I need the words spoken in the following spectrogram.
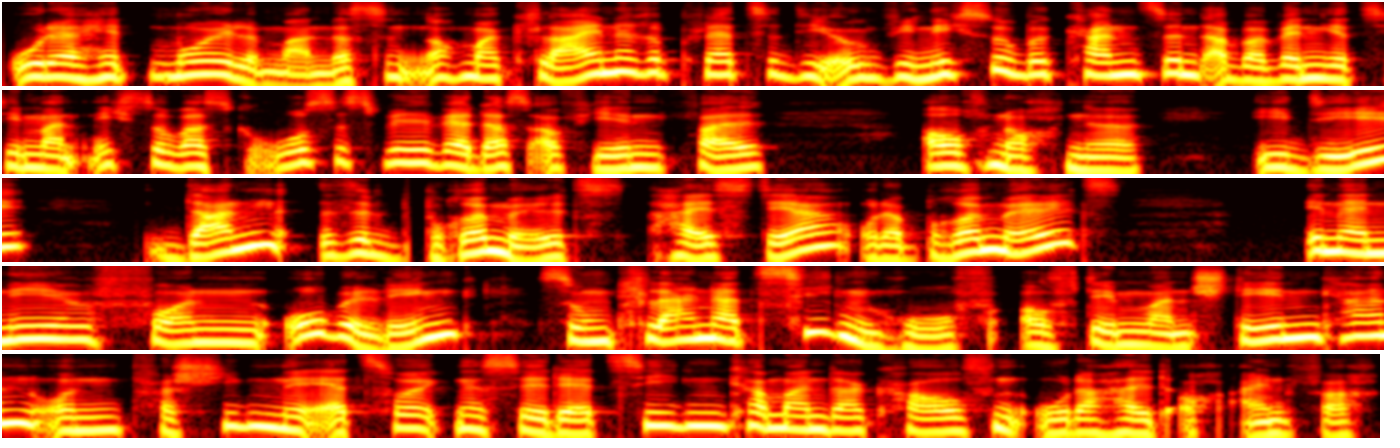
Oder Het Meulemann. Das sind nochmal kleinere Plätze, die irgendwie nicht so bekannt sind. Aber wenn jetzt jemand nicht so was Großes will, wäre das auf jeden Fall auch noch eine Idee. Dann The Brömmels heißt der oder Brömmels. in der Nähe von Obelink so ein kleiner Ziegenhof, auf dem man stehen kann und verschiedene Erzeugnisse der Ziegen kann man da kaufen oder halt auch einfach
